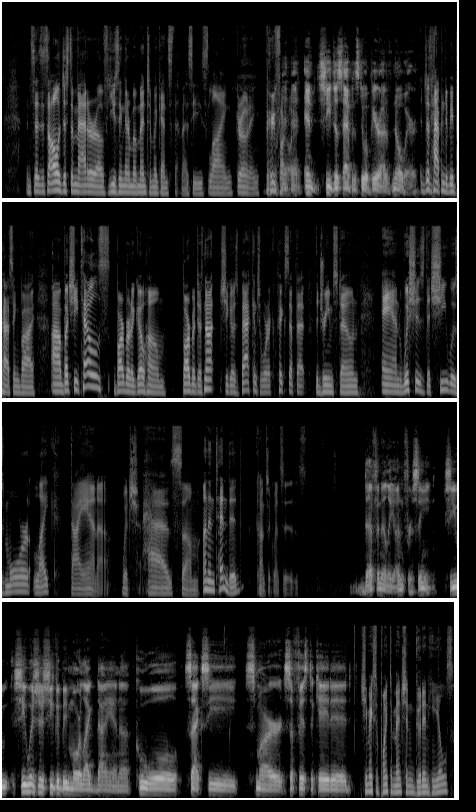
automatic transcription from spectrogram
and says it's all just a matter of using their momentum against them as he's lying, groaning, very far away. and she just happens to appear out of nowhere. It just happened to be passing by. Uh, but she tells Barbara to go home. Barbara does not. She goes back into work, picks up that the dream stone, and wishes that she was more like Diana, which has some unintended consequences. Definitely unforeseen. She she wishes she could be more like Diana, cool, sexy, smart, sophisticated, She makes a point to mention good in heels.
